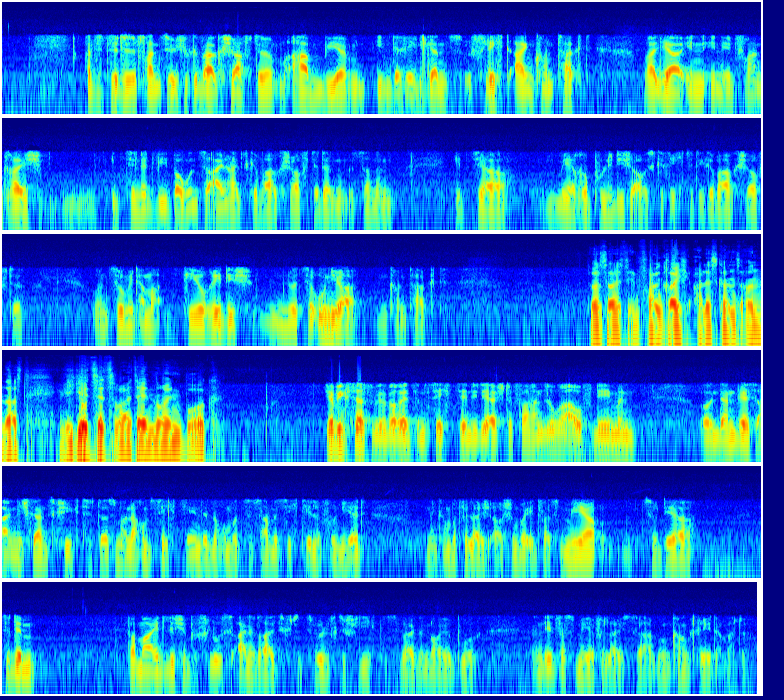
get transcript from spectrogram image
Also zu den französischen Gewerkschaften haben wir in der Regel ganz schlecht einen Kontakt, weil ja in, in, in Frankreich gibt es ja nicht wie bei uns Einheitsgewerkschaften, sondern gibt es ja mehrere politisch ausgerichtete Gewerkschaften. Und somit haben wir theoretisch nur zur UNIA einen Kontakt. Das heißt in Frankreich alles ganz anders. Wie geht es jetzt weiter in Neuenburg? Ja, wie gesagt, wir werden jetzt am 16. die erste Verhandlungen aufnehmen. Und dann wäre es eigentlich ganz geschickt, dass man nach dem 16. noch einmal zusammen sich telefoniert. Und dann kann man vielleicht auch schon mal etwas mehr zu der, zu dem vermeintlichen Beschluss 31.12. schließt das Werke Neueburg. Dann etwas mehr vielleicht sagen und konkreter warte.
